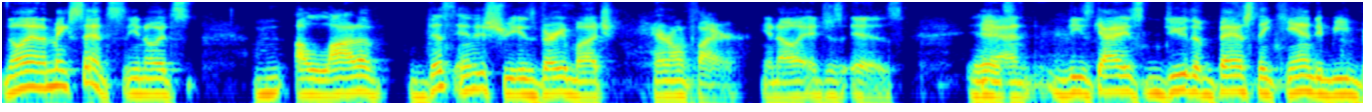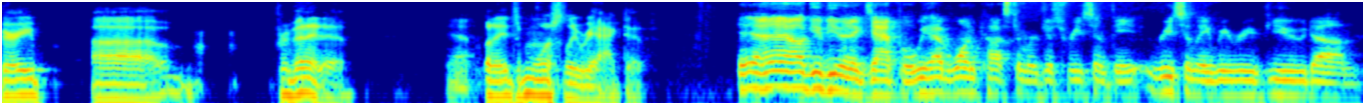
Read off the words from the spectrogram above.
no and that makes sense you know it's a lot of this industry is very much hair on fire you know it just is it and is. these guys do the best they can to be very uh, preventative yeah but it's mostly reactive and I'll give you an example. We have one customer just recently. Recently, we reviewed um,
